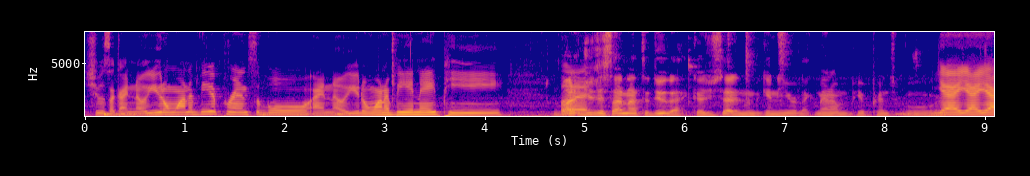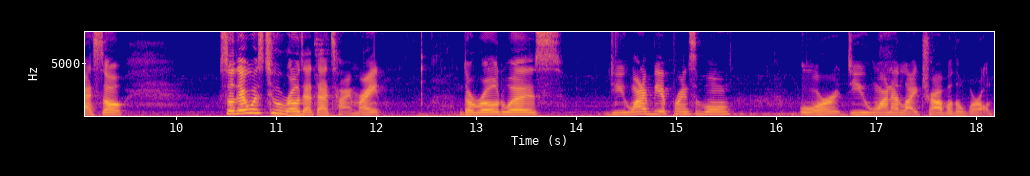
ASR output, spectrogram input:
She was like, "I know you don't want to be a principal. I know you don't want to be an AP." But Why did you decide not to do that? Because you said in the beginning you were like, man, I'm gonna be a principal. Yeah, yeah, yeah. So, so there was two roads at that time, right? The road was, do you want to be a principal, or do you want to like travel the world?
